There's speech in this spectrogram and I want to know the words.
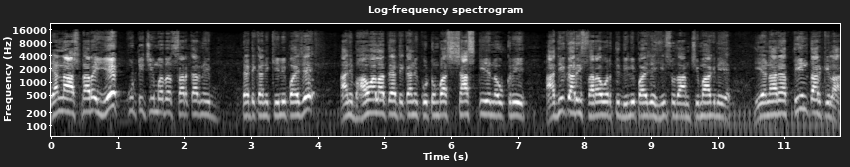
यांना असणारं एक कोटीची मदत सरकारने त्या ठिकाणी केली पाहिजे आणि भावाला त्या ठिकाणी कुटुंबात शासकीय नोकरी अधिकारी स्तरावरती दिली पाहिजे ही सुद्धा आमची मागणी आहे. येणाऱ्या तीन तारखेला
